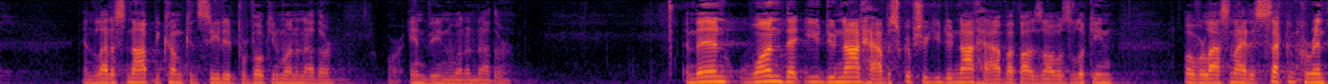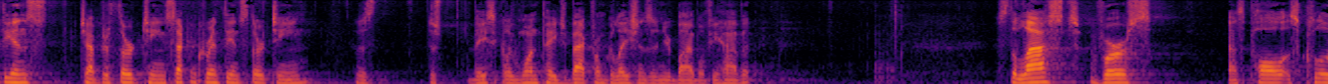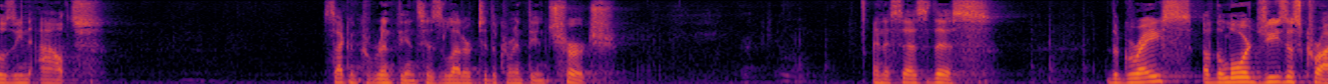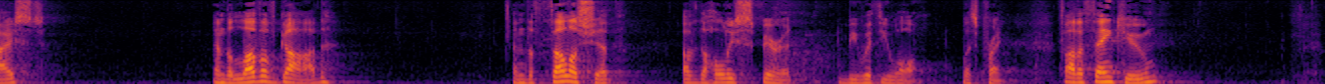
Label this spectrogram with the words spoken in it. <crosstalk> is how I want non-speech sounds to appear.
And let us not become conceited, provoking one another or envying one another. And then one that you do not have, a scripture you do not have, as I was looking over last night, is 2 Corinthians chapter 13. 2 Corinthians 13. It is just basically one page back from Galatians in your Bible if you have it. It's the last verse as Paul is closing out Second Corinthians, his letter to the Corinthian church. And it says this The grace of the Lord Jesus Christ and the love of God and the fellowship of the Holy Spirit be with you all. Let's pray. Father, thank you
